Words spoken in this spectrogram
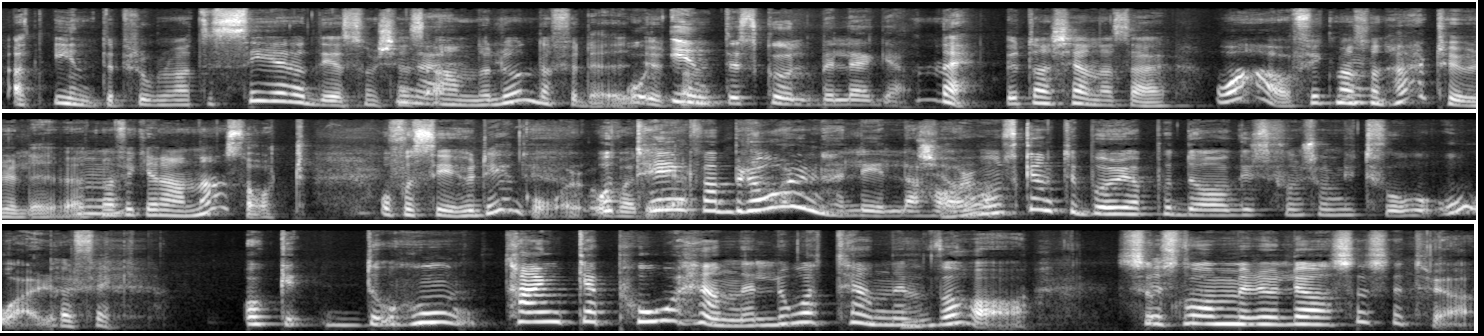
att inte problematisera det som känns Nej. annorlunda för dig. Och utan, inte skuldbelägga. Nej, utan känna så här, wow, fick man sån här tur i livet? Man fick en annan sort. Och få se hur det går. Och, Och vad tänk vad bra den här lilla har. Ja. Hon ska inte börja på dagis förrän hon är två år. Perfekt. Och då, hon tankar på henne, låt henne Mm. vara. Så kommer det att lösa sig tror jag.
